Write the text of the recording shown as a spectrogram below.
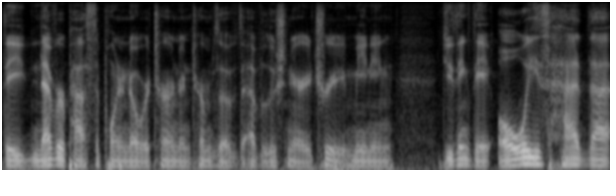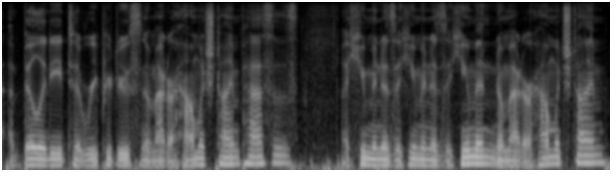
they never passed the point of no return in terms of the evolutionary tree? Meaning, do you think they always had that ability to reproduce no matter how much time passes? A human is a human is a human no matter how much time?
